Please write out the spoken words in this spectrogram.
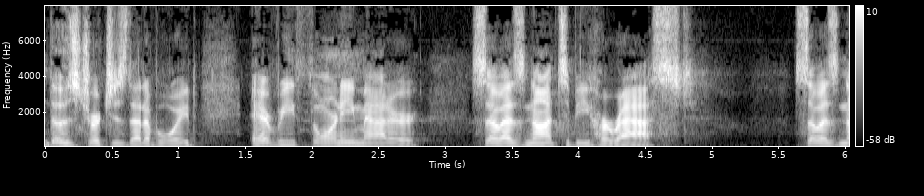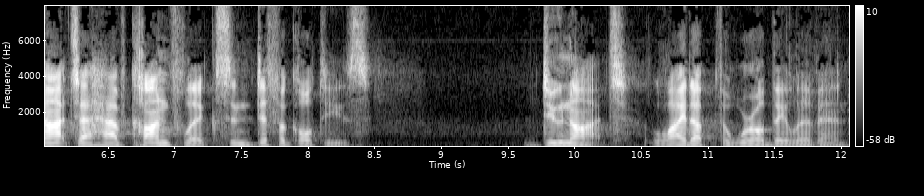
Those churches that avoid every thorny matter so as not to be harassed so as not to have conflicts and difficulties, do not light up the world they live in.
